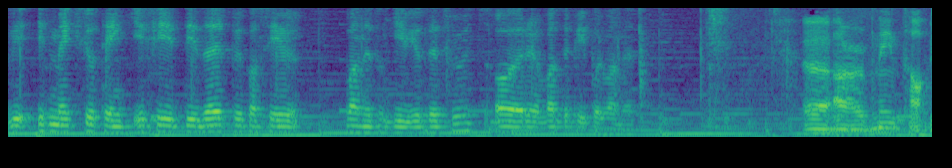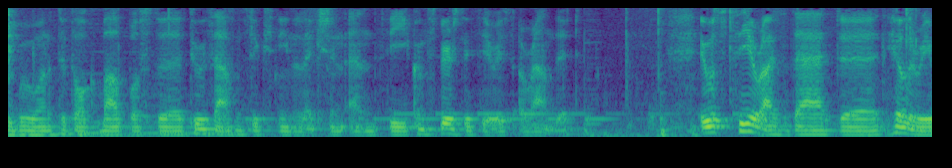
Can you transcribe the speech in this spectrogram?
it makes you think if he did it because he wanted to give you the truth or what the people wanted. Uh, our main topic we wanted to talk about was the 2016 election and the conspiracy theories around it. It was theorized that uh, Hillary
